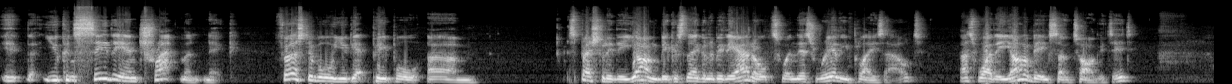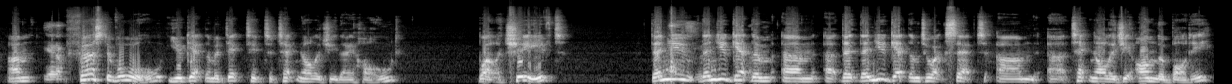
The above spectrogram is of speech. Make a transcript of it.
you can see the entrapment, Nick. First of all, you get people, um, especially the young, because they're going to be the adults when this really plays out. That's why the young are being so targeted. Um, yeah. First of all, you get them addicted to technology they hold, well achieved. Then you then you get them um, uh, then you get them to accept um, uh, technology on the body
